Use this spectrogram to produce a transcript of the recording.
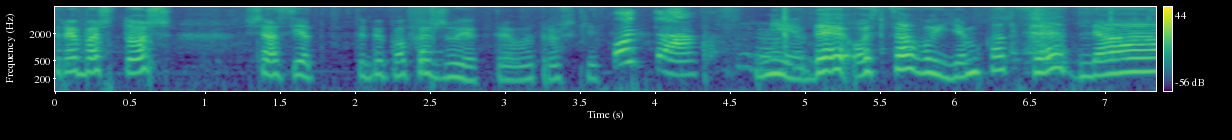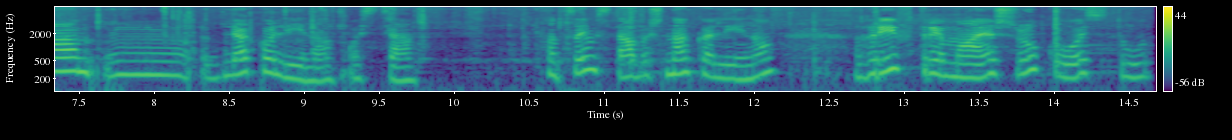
Треба ж тож. Зараз я тобі покажу, як треба трошки. Отак. Ні, де ось ця виємка, це для, для коліна. Ось ця. Оцим ставиш на коліно. Гриф тримаєш руку ось тут.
